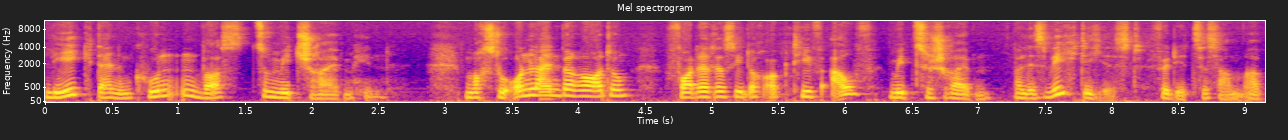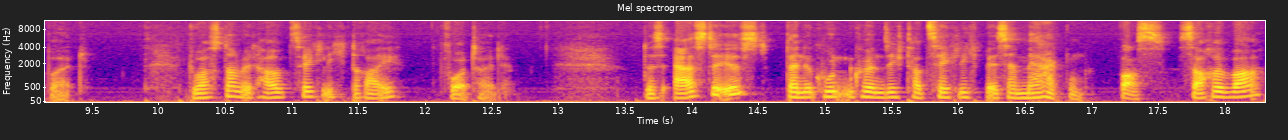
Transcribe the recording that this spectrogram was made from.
Leg deinen Kunden was zum Mitschreiben hin. Machst du Online-Beratung, fordere sie doch aktiv auf, mitzuschreiben, weil es wichtig ist für die Zusammenarbeit. Du hast damit hauptsächlich drei Vorteile. Das erste ist, deine Kunden können sich tatsächlich besser merken, was Sache war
